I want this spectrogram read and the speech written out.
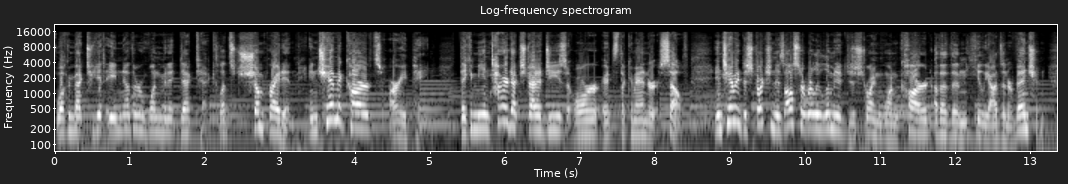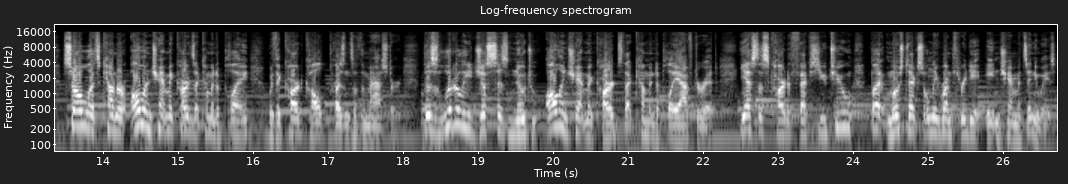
Welcome back to yet another one minute deck tech. Let's jump right in. Enchantment cards are a pain. They can be entire deck strategies, or it's the commander itself. Enchantment Destruction is also really limited to destroying one card, other than Heliod's Intervention. So let's counter all enchantment cards that come into play with a card called Presence of the Master. This literally just says no to all enchantment cards that come into play after it. Yes, this card affects you too, but most decks only run 3 to 8 enchantments anyways.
